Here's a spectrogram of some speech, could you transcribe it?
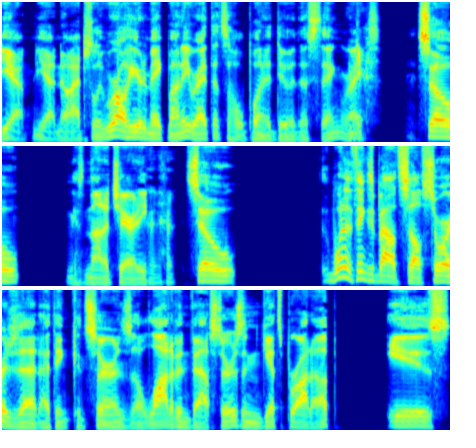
Yeah, yeah, no, absolutely. We're all here to make money, right? That's the whole point of doing this thing, right? Yes. So it's not a charity. so one of the things about self storage that I think concerns a lot of investors and gets brought up is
